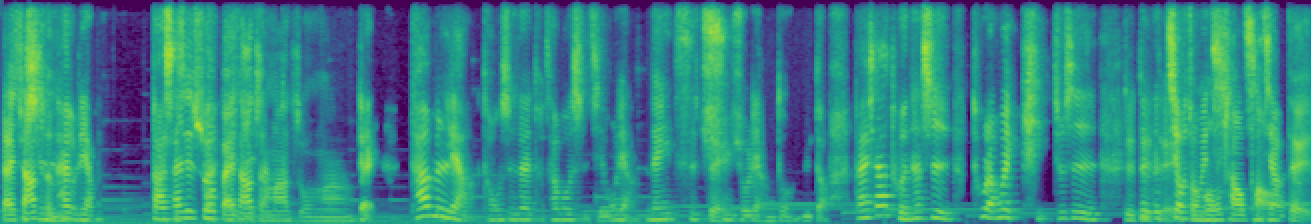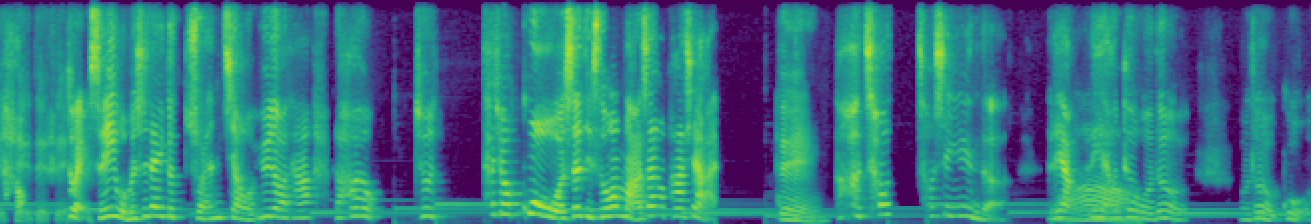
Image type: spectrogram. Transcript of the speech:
白沙屯还有两，你是说白沙屯妈祖吗？对，他们俩同时在差不多时间，我俩那一次去就两个都有遇到。白沙屯它是突然会起，就是那个叫就会起，这样对对对对对，所以我们是在一个转角遇到他，然后就他就要过我身体时候，马上要趴下来。对啊，超超幸运的，两两个我都有，我都有过。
